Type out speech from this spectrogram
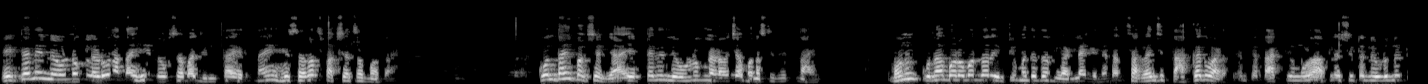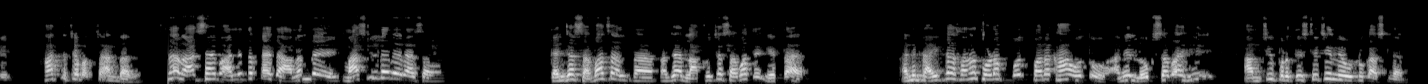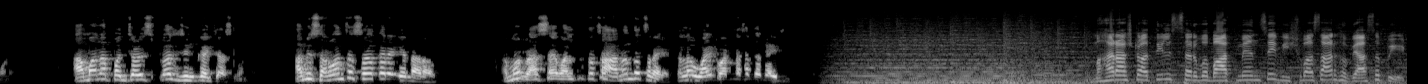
एकट्याने निवडणूक लढून आता ही लोकसभा जिंकता येत नाही हे सर्वच पक्षाचं मत आहे. कोणताही पक्ष घ्या एकट्याने निवडणूक लढवायच्या मनस्थितीत नाही. म्हणून कुणाबरोबर जर युतीमध्ये जर लढल्या गेल्या तर सगळ्यांची ताकद वाढते आणि त्या ताकदीमुळे आपल्या सीट निवडून येतील. हा त्याच्या मागचा अंदाज आहे. ना राजसाहेब आले तर काय आनंद आहे. मास लिडर आहे राजसाहेब. त्यांच्या सभा चालतात त्यांच्या लाखोच्या सभा ते घेतात. आणि काही का असताना थोडा फरक हा होतो. आणि लोकसभा ही आमची प्रतिष्ठेची निवडणूक असल्यामुळे. आम्हाला पंचेचाळीस प्लस जिंकायची असल्यामुळे. आम्ही सर्वांचं सहकार्य घेणार आहोत. म्हणून राजसाहेब आले तर त्याचा आनंदच राहील. त्याला वाईट वाटण्यासारखं काहीच नाही. महाराष्ट्रातील सर्व बातम्यांचे विश्वासार्ह व्यासपीठ.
